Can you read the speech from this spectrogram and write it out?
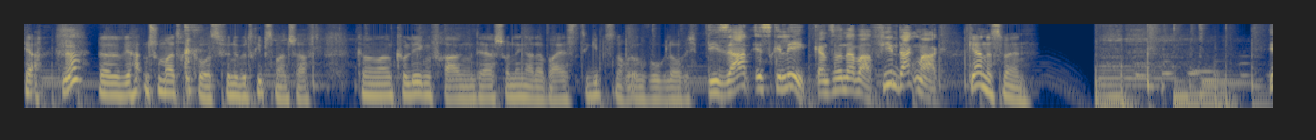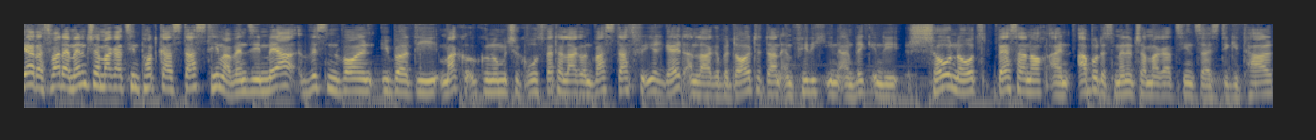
Ja, Ne? äh, wir hatten schon mal Trikots für eine Betriebsmannschaft. Können wir mal einen Kollegen fragen, der schon länger dabei ist. Die gibt's noch irgendwo, glaube ich. Die Saat ist gelegt, ganz wunderbar. Vielen Dank, Marc. Gerne, Sven. Ja, das war der Manager Magazin Podcast, das Thema. Wenn Sie mehr wissen wollen über die makroökonomische Großwetterlage und was das für Ihre Geldanlage bedeutet, dann empfehle ich Ihnen einen Blick in die Show Notes. Besser noch ein Abo des Manager Magazins, sei es digital,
